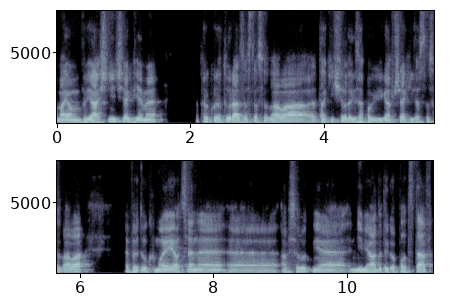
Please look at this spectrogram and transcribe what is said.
mają wyjaśnić, jak wiemy, prokuratura zastosowała taki środek zapobiegawczy, jaki zastosowała. Według mojej oceny e, absolutnie nie miała do tego podstaw.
